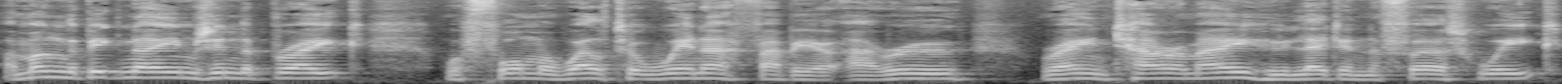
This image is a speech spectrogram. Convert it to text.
Among the big names in the break were former Vuelta winner Fabio Aru, Rein Taaramäe, who led in the first week,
